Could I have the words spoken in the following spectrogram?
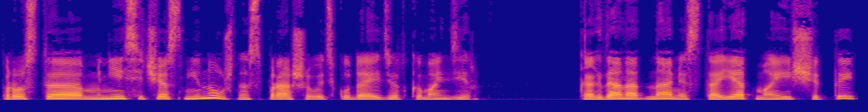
Просто мне сейчас не нужно спрашивать, куда идет командир. Когда над нами стоят мои щиты,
